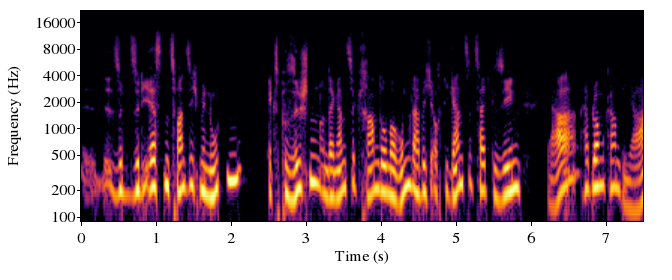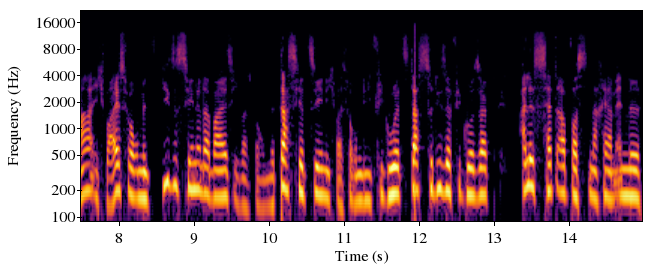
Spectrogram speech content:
äh, so, so die ersten 20 Minuten Exposition und der ganze Kram drumherum, da habe ich auch die ganze Zeit gesehen, ja, Herr Blomkamp, ja, ich weiß, warum jetzt diese Szene dabei ist, ich weiß, warum wir das jetzt sehen, ich weiß, warum die Figur jetzt das zu dieser Figur sagt, alles Setup, was nachher am Ende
